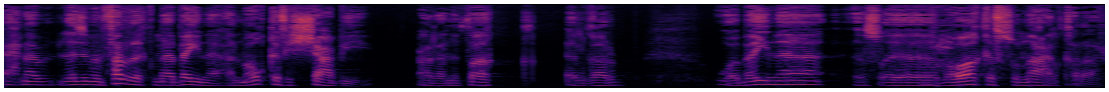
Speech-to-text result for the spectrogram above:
إحنا لازم نفرق ما بين الموقف الشعبي على نطاق الغرب وبين مواقف صناع القرار.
